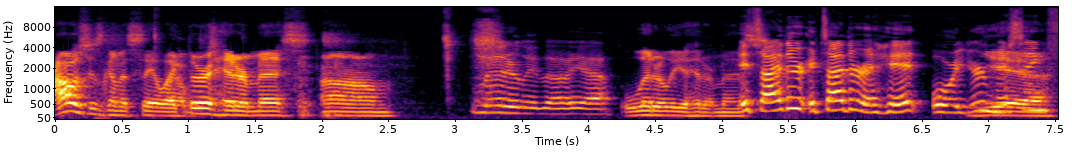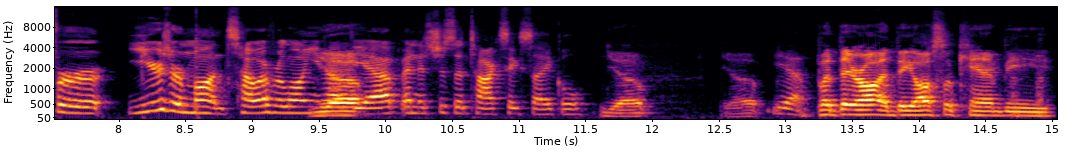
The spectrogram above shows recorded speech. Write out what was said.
I was just gonna say like they're a hit or miss. Um, Literally though, yeah. literally a hit or miss. It's either it's either a hit or you're Yeah. missing for years or months, however long you Yep. have the app, and it's just a toxic cycle. Yep. Yep. Yeah. But they're all. They also can be.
